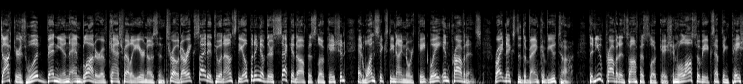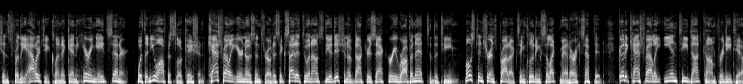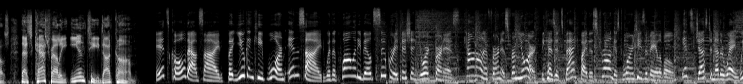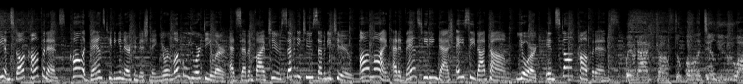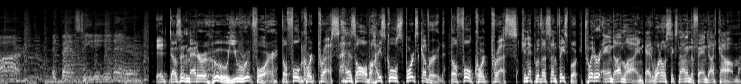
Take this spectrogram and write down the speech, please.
Doctors Wood, Benyon, and Blotter of Cache Valley Ear, Nose, and Throat are excited to announce the opening of their second office location at 169 North Gateway in Providence, right next to the Bank of Utah. The new Providence office location will also be accepting patients for the Allergy Clinic and Hearing Aid Center. With a new office location, Cache Valley Ear, Nose, and Throat is excited to announce the addition of Dr. Zachary Robinette to the team. Most insurance products, including SelectMed, are accepted. Go to CacheValleyENT.com for details. That's CacheValleyENT.com. It's cold outside, but you can keep warm inside with a quality built, super efficient York furnace. Count on a furnace from York because it's backed by the strongest warranties available. It's just another way we install confidence. Call Advanced Heating and Air Conditioning, your local York dealer, at 752 7272. Online at advancedheating ac.com. York, install confidence. We're not comfortable until you are. Advanced Heating and Air. It doesn't matter who you root for. The Full Court Press has all the high school sports covered. The Full Court Press. Connect with us on Facebook, Twitter, and online at 1069thefan.com.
